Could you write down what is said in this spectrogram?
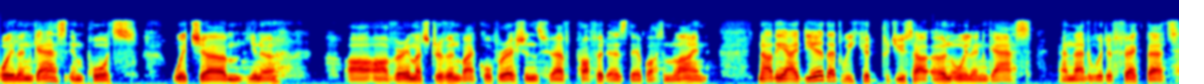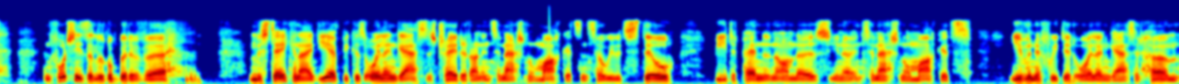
oil and gas imports, which, um, you know, are, are very much driven by corporations who have profit as their bottom line. Now, the idea that we could produce our own oil and gas and that would affect that, unfortunately, is a little bit of a mistaken idea because oil and gas is traded on international markets. And so we would still be dependent on those, you know, international markets even if we did oil and gas at home.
